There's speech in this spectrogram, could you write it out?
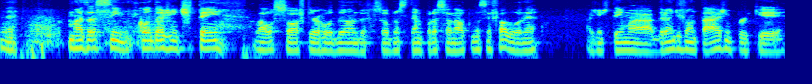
É. Mas assim, quando a gente tem lá o software rodando sobre um sistema operacional que você falou, né? A gente tem uma grande vantagem porque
